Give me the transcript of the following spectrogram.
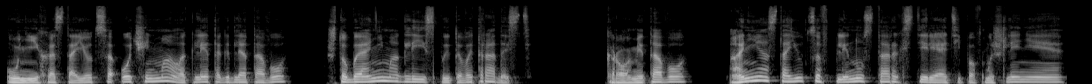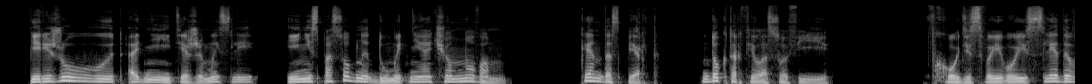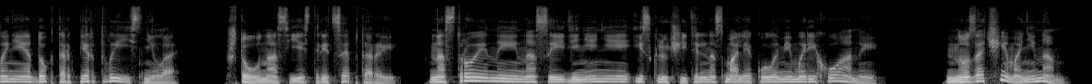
У них остается очень мало клеток для того, чтобы они могли испытывать радость. Кроме того, они остаются в плену старых стереотипов мышления, пережевывают одни и те же мысли и не способны думать ни о чем новом. Кэндас Перт, доктор философии. В ходе своего исследования доктор Перт выяснила, что у нас есть рецепторы, настроенные на соединение исключительно с молекулами марихуаны. Но зачем они нам?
